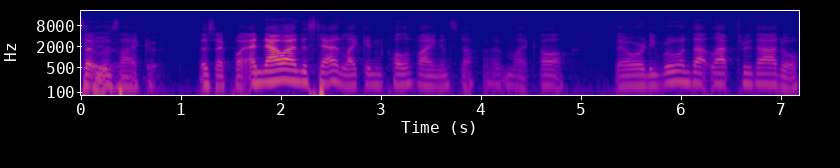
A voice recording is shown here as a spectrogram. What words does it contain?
So it Yeah, was like, yeah. there's no point. And now I understand, like in qualifying and stuff, I'm like, oh, they already ruined that lap through that, or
